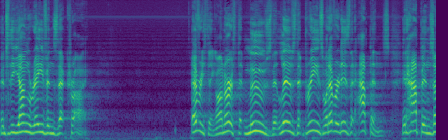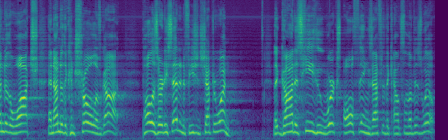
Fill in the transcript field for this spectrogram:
and to the young ravens that cry. Everything on earth that moves, that lives, that breathes, whatever it is that happens, it happens under the watch and under the control of God. Paul has already said in Ephesians chapter 1 that God is he who works all things after the counsel of his will.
